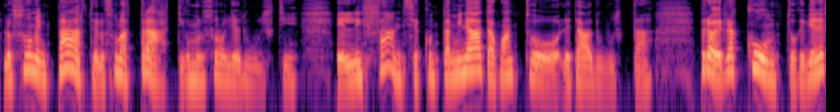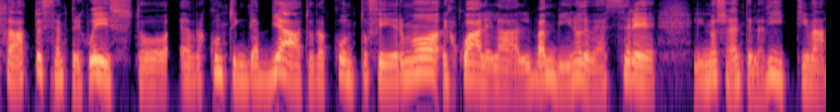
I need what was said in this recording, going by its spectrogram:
lo sono in parte, lo sono a tratti come lo sono gli adulti, e l'infanzia è contaminata quanto l'età adulta, però il racconto che viene fatto è sempre questo, è un racconto ingabbiato, un racconto fermo nel quale la, il bambino deve essere l'innocente la vittima,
